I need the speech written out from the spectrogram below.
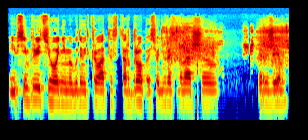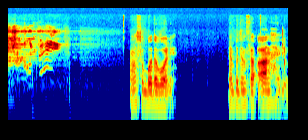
І всім привіт! Сьогодні ми будемо відкривати стардропи. Сьогодні вже завершив режим. О, свобода волі. Ми будемо за ангелів.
